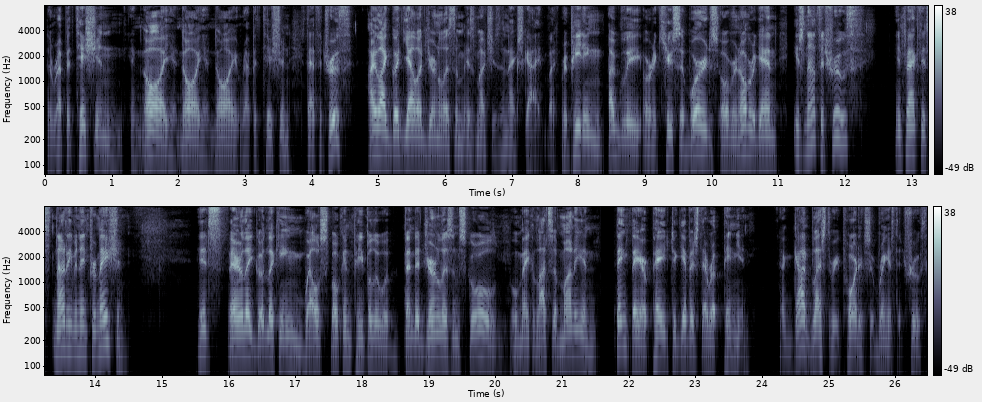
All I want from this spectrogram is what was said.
The repetition, annoy, annoy, annoy, repetition. Is that the truth? I like good yellow journalism as much as the next guy, but repeating ugly or accusive words over and over again is not the truth. In fact, it's not even information. It's fairly good looking, well spoken people who have been to journalism school, who make lots of money and think they are paid to give us their opinion. Now, God bless the reporters who bring us the truth,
